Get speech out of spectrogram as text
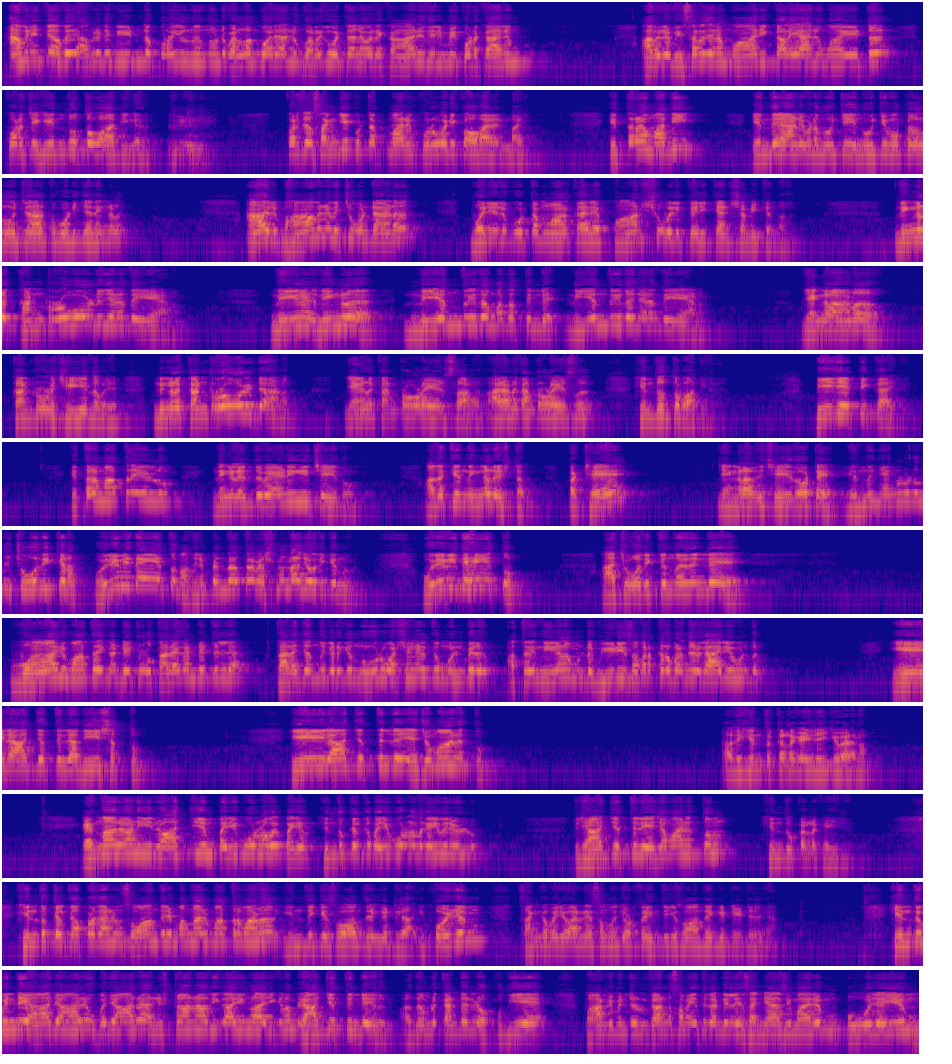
അവർക്ക് അവർ അവരുടെ വീടിന്റെ പുറകിൽ നിന്നുകൊണ്ട് വെള്ളം കോരാനും വിറക് വെട്ടാനും അവരെ കാൽ തിരുമ്മി കൊടുക്കാനും അവരെ വിസർജനം വാരിക്കളയാനുമായിട്ട് കുറച്ച് ഹിന്ദുത്വവാദികൾ കുറച്ച് സംഖ്യക്കുട്ടന്മാരും കുറുവടി കോവാലന്മാരും ഇത്ര മതി. എന്തിനാണ് ഇവിടെ നൂറ്റി നൂറ്റി മുപ്പത് നൂറ്റി നാൽപ്പത് കോടി ജനങ്ങൾ? ആ ഒരു ഭാവന വെച്ചുകൊണ്ടാണ് വലിയൊരു കൂട്ടം ആൾക്കാരെ പാർശ്വവൽക്കരിക്കാൻ ശ്രമിക്കുന്നത്. നിങ്ങൾ കൺട്രോൾഡ് ജനതയെയാണ്. നിങ്ങൾ നിങ്ങൾ നിയന്ത്രിത മതത്തിന്റെ നിയന്ത്രിത ജനതയെയാണ്. ഞങ്ങളാണ് കൺട്രോൾ ചെയ്യുന്നവർ നിങ്ങൾ കൺട്രോൾഡ് ആണ്. ഞങ്ങൾ കൺട്രോളേഴ്സ് ആണ്. ആരാണ് കൺട്രോളേഴ്സ് ഹിന്ദുത്വവാദികൾ ബി ജെ പിക്കാർ ഇത്ര മാത്രമേ ഉള്ളൂ. നിങ്ങൾ എന്ത് വേണമെങ്കിൽ ചെയ്തോ. അതൊക്കെ നിങ്ങളുടെ ഇഷ്ടം. പക്ഷേ ഞങ്ങളത് ചെയ്തോട്ടെ എന്ന് ഞങ്ങളോടൊന്ന് ചോദിക്കണം. ഒരു വിധേയത്വം. അതിനിപ്പോൾ എന്താ അത്ര വിഷമം എന്നാ ചോദിക്കുന്നത്? ഒരു വിധേയത്വം. ആ ചോദിക്കുന്നതിന്റെ വാൽ മാത്രമേ കണ്ടിട്ടുള്ളൂ തല കണ്ടിട്ടില്ല. തല ചെന്ന് കിടക്കുന്ന നൂറ് വർഷങ്ങൾക്ക് മുൻപിൽ അത്രയും നീളമുണ്ട്. വി ഡി സവർക്കർ പറഞ്ഞൊരു കാര്യമുണ്ട്. ഏ രാജ്യത്തിന്റെ അതീശത്വം ഈ രാജ്യത്തിന്റെ യജമാനത്വം അത് ഹിന്ദുക്കളുടെ കയ്യിലേക്ക് വരണം. എന്നാലാണ് ഈ രാജ്യം പരിപൂർണ ഹിന്ദുക്കൾക്ക് പരിപൂർണത കൈവരുള്ളൂ. രാജ്യത്തിലെ യജമാനത്വം ഹിന്ദുക്കളുടെ കയ്യിൽ ഹിന്ദുക്കൾക്ക് അപ്രകാരം സ്വാതന്ത്ര്യം വന്നാൽ മാത്രമാണ് ഇന്ത്യയ്ക്ക് സ്വാതന്ത്ര്യം കിട്ടുക. ഇപ്പോഴും സംഘപരിവാറിനെ സംബന്ധിച്ചിടത്തോളം ഇന്ത്യയ്ക്ക് സ്വാതന്ത്ര്യം കിട്ടിയിട്ടില്ല. ഹിന്ദുവിന്റെ ആചാര ഉപചാര അനുഷ്ഠാനാദി കാര്യങ്ങളായിരിക്കണം രാജ്യത്തിന്റെത് അത് നമ്മൾ കണ്ടല്ലോ. പുതിയ പാർലമെന്റ് ഉദ്ഘാടന സമയത്ത് കണ്ടില്ലേ? സന്യാസിമാരും പൂജയും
